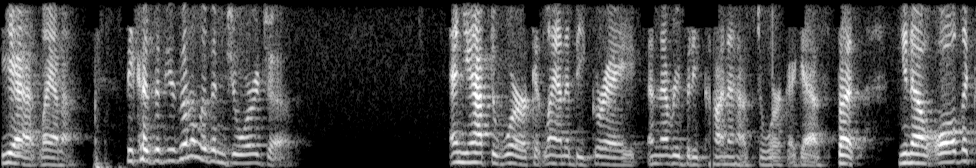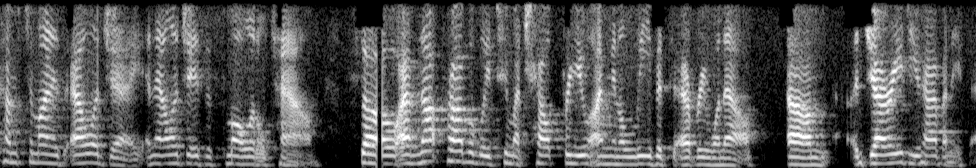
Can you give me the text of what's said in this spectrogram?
Yeah, Atlanta. Because if you're going to live in Georgia and you have to work, Atlanta be great. And everybody kind of has to work, I guess. But, you know, all that comes to mind is Ellijay. And Ellijay is a small little town. So I'm not probably too much help for you. I'm going to leave it to everyone else. Um, Jerry, do you have anything?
